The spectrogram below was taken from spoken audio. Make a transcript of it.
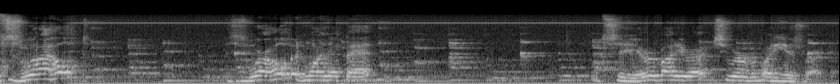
This is what I hoped. This is where I hope it wind up at. Let's see, everybody right see where everybody is right now.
